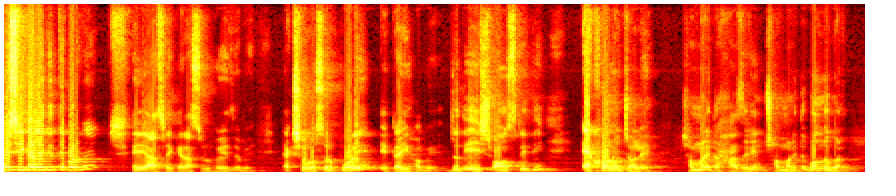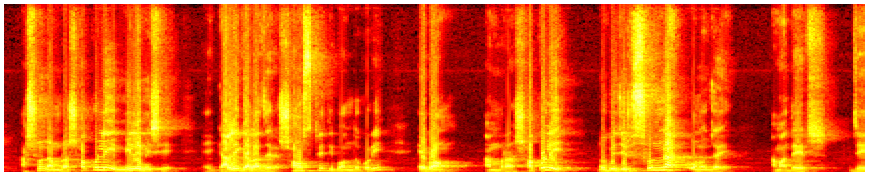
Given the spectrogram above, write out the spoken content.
বেশি গালি দিতে পারবে, সেই আশেকে রাসুল হয়ে যাবে। একশো বছর পরে এটাই হবে। যদি এই সংস্কৃতি এখনও চলে, সম্মানিত হাজারিন, সম্মানিত বন্ধুগণ, আসুন আমরা সকলেই মিলেমিশে এই গালিগালাজের সংস্কৃতি বন্ধ করি এবং আমরা সকলেই নবীজির সুন্নাহ অনুযায়ী আমাদের যে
